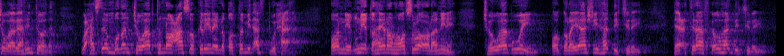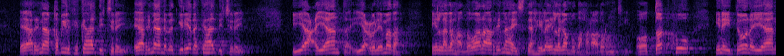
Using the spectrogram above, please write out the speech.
jawaabay arrintooda waxaa sida mudan jawaabta noocaasoo kale inay noqoto mid af buuxa ah oo niiqniiq ahayn oon hoos loo odhanine jawaab weyn oo golayaashii haddi jiray ee ictiraafka u hadli jiray ee arrimaha qabiilka ka hadli jiray ee arrimaha nabadgelyada ka hadli jiray iyo acyaanta iyo culimmada in laga hadlo. Waana arrimaha istaahila in laga mudaharaado runtii oo dadku inay doonayaan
